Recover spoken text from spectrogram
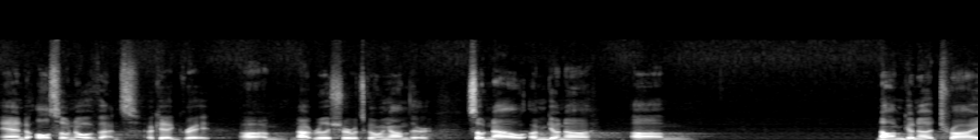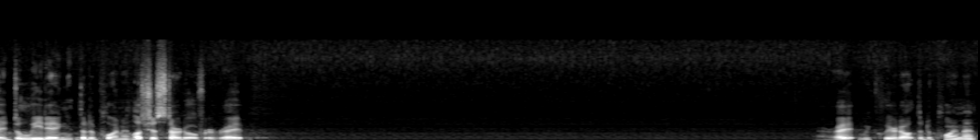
And also no events. Okay, great. Um, not really sure what's going on there. So now I'm gonna um, now I'm gonna try deleting the deployment. Let's just start over, right? All right, we cleared out the deployment.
